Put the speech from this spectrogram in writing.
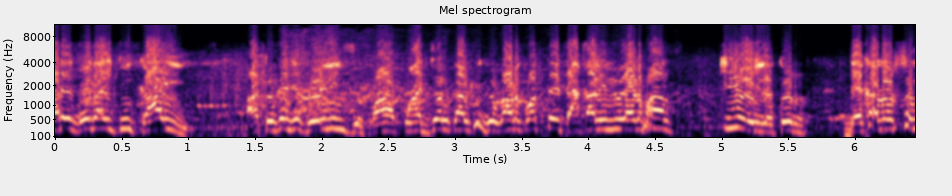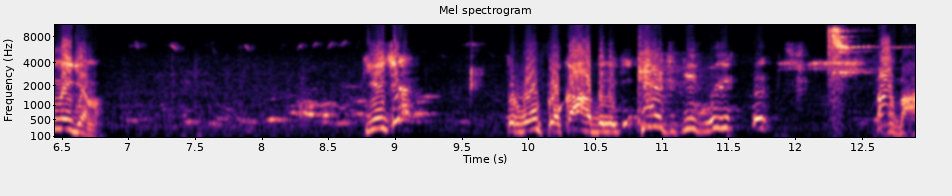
আরে গোদাই তুই কাই আর তোকে যে বলি যে পাঁচজন কালকে জোগাড় করতে টাকা নিলু অ্যাডভান্স কি হইল? তোর দেখা দর্শন নেই কেন? কি হয়েছে? তোর বউ টোকা হবে নাকি? কি হয়েছে? কি বা।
